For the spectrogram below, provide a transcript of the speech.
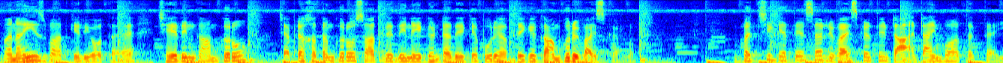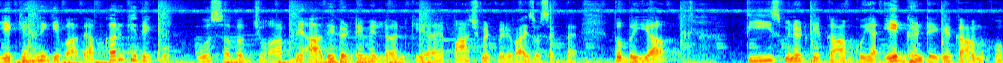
بنا ہی اس بات کے لیے ہوتا ہے، چھ دن کام کرو چیپٹر ختم کرو، ساتویں دن ایک گھنٹہ دے کے پورے ہفتے کے کام کو ریوائز کر لو۔ بچے کہتے ہیں، سر، ریوائز کرتے ہیں ٹائم بہت لگتا ہے۔ یہ کہنے کی بات ہے، آپ کر کے دیکھو۔ وہ سبق جو آپ نے آدھے گھنٹے میں لرن کیا ہے، پانچ منٹ میں ریوائز ہو سکتا ہے۔ تو بھیا، تیس منٹ کے کام کو یا ایک گھنٹے کے کام کو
